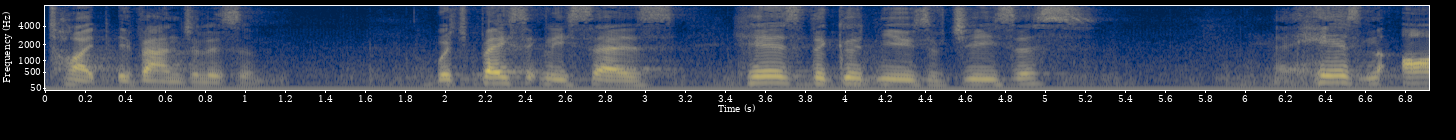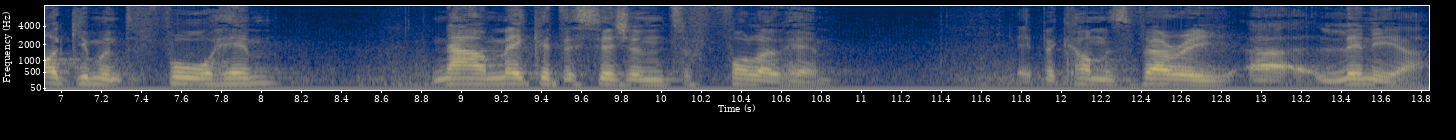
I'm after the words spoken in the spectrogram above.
type evangelism, which basically says here's the good news of Jesus, here's an argument for him, now make a decision to follow him it becomes very uh, linear.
